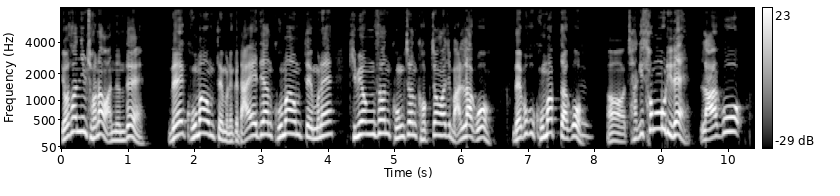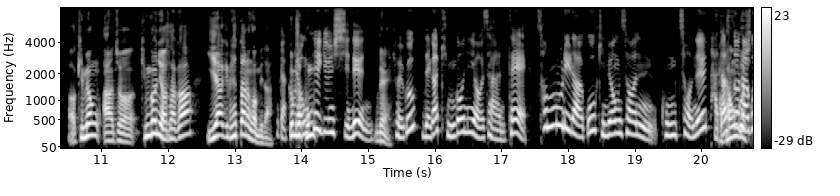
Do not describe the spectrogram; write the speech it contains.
여사님 전화 왔는데 내 고마움 때문에 그러니까 나에 대한 고마움 때문에 김영선 공천 걱정하지 말라고 내보고 고맙다고 음. 어 자기 선물이래라고 어 김영 아 저 김건희 여사가 이야기를 했다는 겁니다. 그러니까 그러면서 공- 명태균 씨는 네. 결국 내가 김건희 여사한테 선물이라고 김영선 공천을 받아온 받았어라고.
